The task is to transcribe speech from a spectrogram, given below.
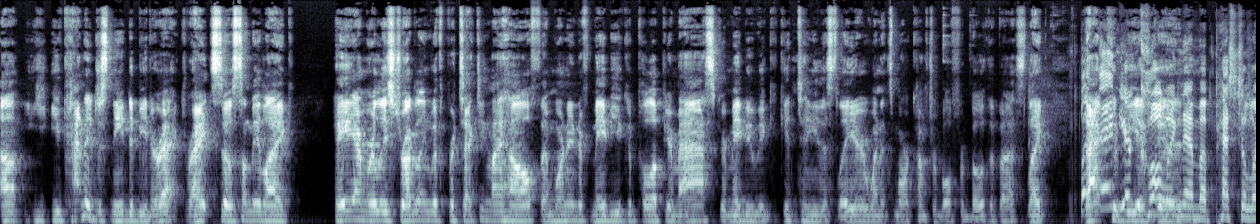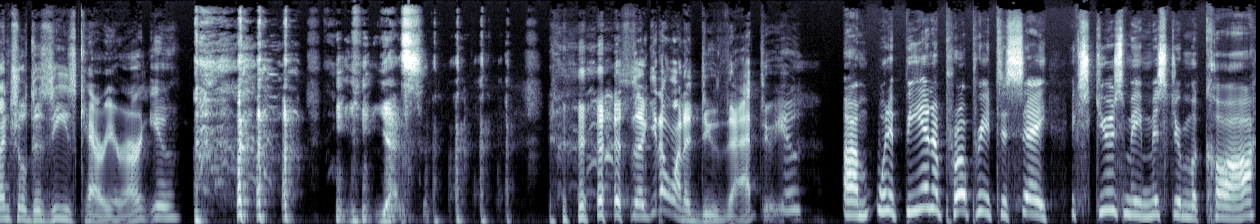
um, you, you kind of just need to be direct, right? So something like, "Hey, I'm really struggling with protecting my health. I'm wondering if maybe you could pull up your mask, or maybe we could continue this later when it's more comfortable for both of us." Like But that then could you're be calling good- them a pestilential disease carrier, aren't you? yes. so you don't want to do that, do you? Um, would it be inappropriate to say, "Excuse me, Mister McCaw,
